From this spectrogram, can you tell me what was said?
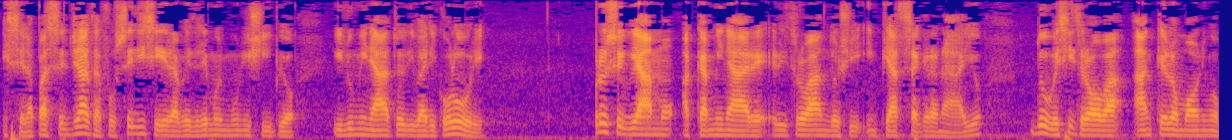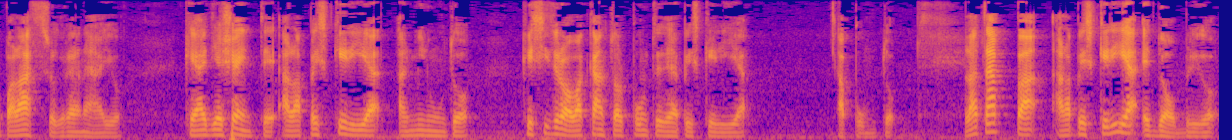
e se la passeggiata fosse di sera vedremo il municipio illuminato di vari colori. Proseguiamo a camminare ritrovandoci in piazza Granaio dove si trova anche l'omonimo palazzo Granaio che è adiacente alla pescheria al minuto che si trova accanto al ponte della pescheria appunto. La tappa alla pescheria è d'obbligo,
